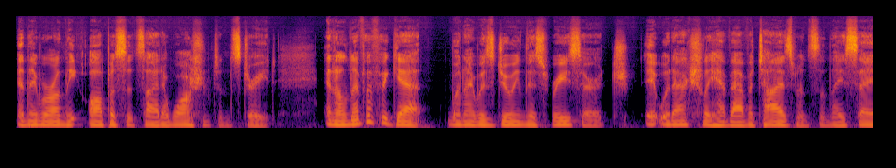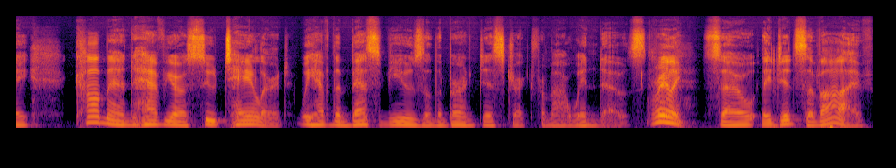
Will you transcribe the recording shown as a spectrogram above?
and they were on the opposite side of Washington Street. And I'll never forget when I was doing this research, it would actually have advertisements, and they say, Come and have your suit tailored. We have the best views of the burnt district from our windows. Really? So they did survive,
